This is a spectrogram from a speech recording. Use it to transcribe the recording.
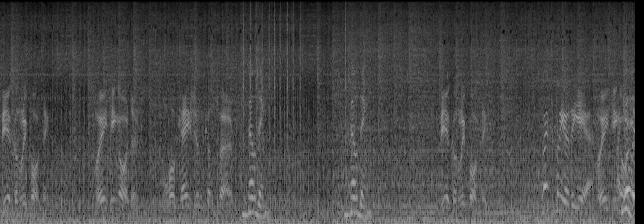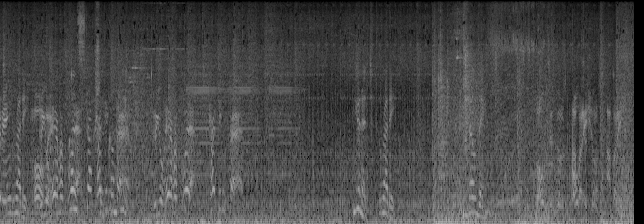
Vehicle reporting. Waiting orders. Location confirmed. Building. Building. Vehicle reporting. Let's clear the air. Waiting Unit order. Unit ready. Do you have a plan? Construction Cutting complete. fast. Do you have a plan? Cutting fast. Unit ready. Building. All systems operational. Operational.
